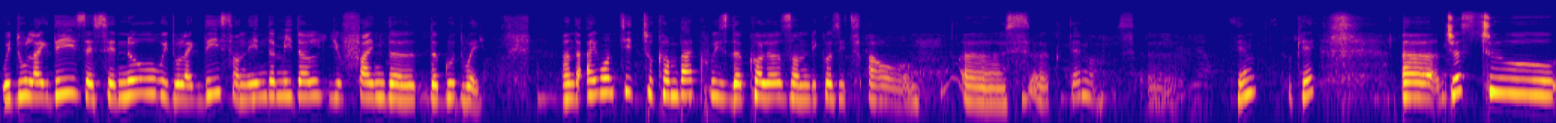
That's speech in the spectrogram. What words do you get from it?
we do like this. They say no, we do like this, and in the middle you find the, the good way. And I wanted to come back with the colors, and because it's our uh, uh, theme, uh, theme, okay. Uh, just to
